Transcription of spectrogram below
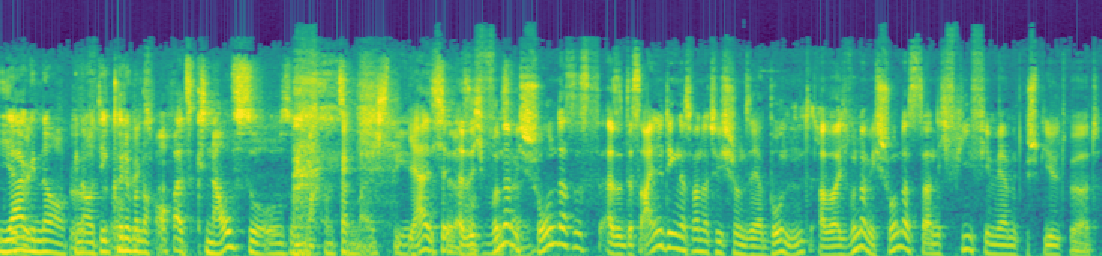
Ja, genau, genau. Den könnte man doch auch als Knauf so, so machen zum Beispiel. ja, ich, also ich wundere mich schon, dass es, also das eine Ding, das war natürlich schon sehr bunt, aber ich wundere mich schon, dass da nicht viel, viel mehr mit gespielt wird.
